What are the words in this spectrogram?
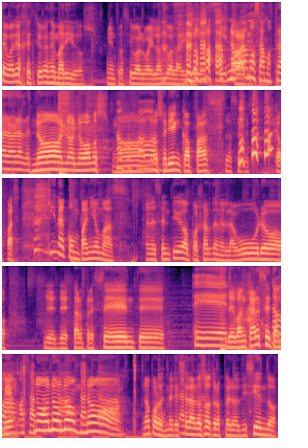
hiciste varias gestiones de maridos mientras iba al bailando al aire. Sí, sí, no Vale. vamos a mostrar ahora la No, no, no vamos. No, por No, favor. no sería incapaz de hacer eso. Incapaz. ¿Quién acompañó más? En el sentido de apoyarte en el laburo, de, de estar presente, Eh, de bancarse no también. vamos a No, no, no, no. No por desmerecer a los otros, pero diciendo,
